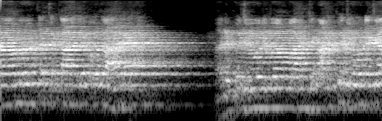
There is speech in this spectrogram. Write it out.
ਨਾਮ ਤਤਕਾਲ ਉਧਾਰੈ। ਹਰ ਕੋ ਜੋੜ ਮਾ ਮਰਜ, ਅਨਕ ਜੋੜ ਜਾ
